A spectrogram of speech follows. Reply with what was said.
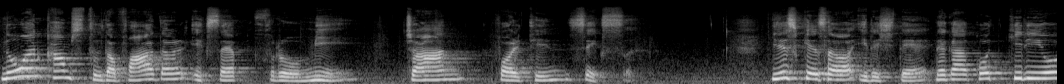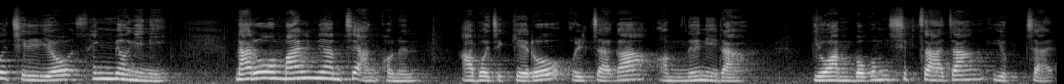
No one comes to the Father except through me. John 14, 6. 예수께서 이르시되 내가 곧 길이요 진리요 생명이니 나로 말미암지 않고는 아버지께로 올 자가 없느니라. 요한복음 14장 6절.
